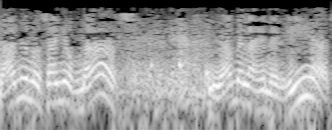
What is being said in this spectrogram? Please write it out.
Dame unos años más y dame las energías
